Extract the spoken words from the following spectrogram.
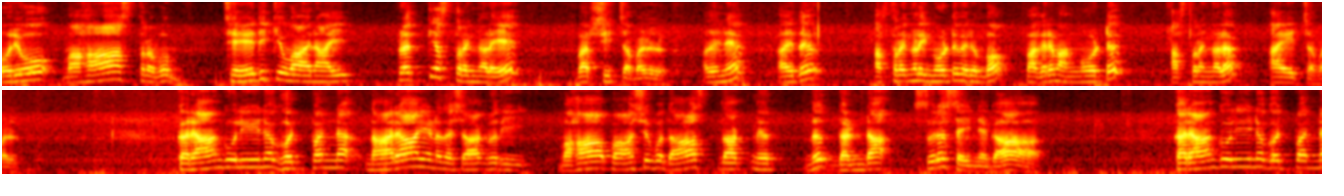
ഓരോ മഹാസ്ത്രവും ഛേദിക്കുവാനായി പ്രത്യസ്ത്രങ്ങളെ വർഷിച്ചവൾ. അതിന് അതായത് അസ്ത്രങ്ങൾ ഇങ്ങോട്ട് വരുമ്പോൾ പകരം അങ്ങോട്ട് അസ്ത്രങ്ങൾ അയച്ചവൾ. കരാങ്കുലീന ഘോത്പന്ന നാരായണ ദശാകൃതി മഹാപാശുപദാസ്ദണ്ഡ സുരസൈന്യക കരാങ്കുലീന ഘോത്പന്ന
